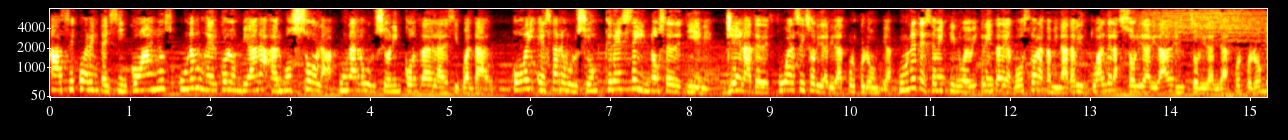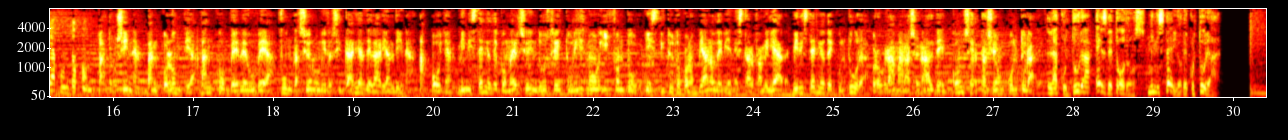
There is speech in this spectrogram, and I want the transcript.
Hace 45 años, una mujer colombiana armó sola una revolución en contra de la desigualdad. Hoy esta revolución crece y no se detiene. Llénate de fuerza y solidaridad por Colombia. Únete este 29 y 30 de agosto a la caminata virtual de la solidaridad en solidaridadporcolombia.com. Patrocinan Bancolombia, Banco BBVA, Fundación Universitaria del Área Andina. Apoyan Ministerio de Comercio, Industria y Turismo y Fontur, Instituto Colombiano de Bienestar Familiar, Ministerio de Cultura, Programa Nacional de Concertación Cultural. La cultura es de todos. Ministerio de Cultura.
